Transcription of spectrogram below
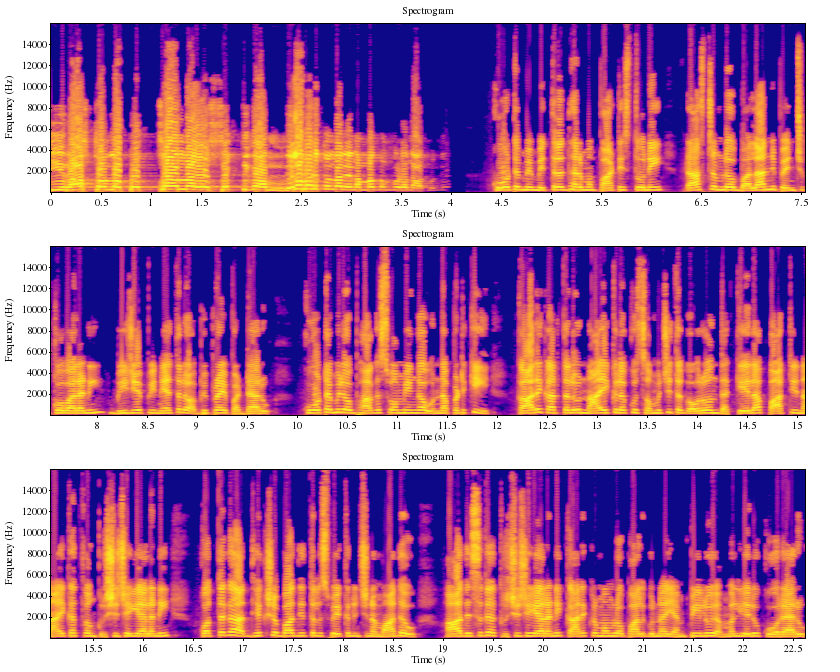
ఈ రాష్ట్రంలో ప్రత్యామ్నాయ శక్తిగా నిలబెడుతుందనే నమ్మకం కూడా నాకుంది. కూటమి మిత్రధర్మం పాటిస్తూనే రాష్ట్రంలో బలాన్ని పెంచుకోవాలని బీజేపీ నేతలు అభిప్రాయపడ్డారు. కూటమిలో భాగస్వామ్యంగా ఉన్నప్పటికీ కార్యకర్తలు నాయకులకు సముచిత గౌరవం దక్కేలా పార్టీ నాయకత్వం కృషి చేయాలని కొత్తగా అధ్యక్ష బాధ్యతలు స్వీకరించిన మాధవ్ ఆ దిశగా కృషి చేయాలని కార్యక్రమంలో పాల్గొన్న ఎంపీలు ఎమ్మెల్యేలు కోరారు.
